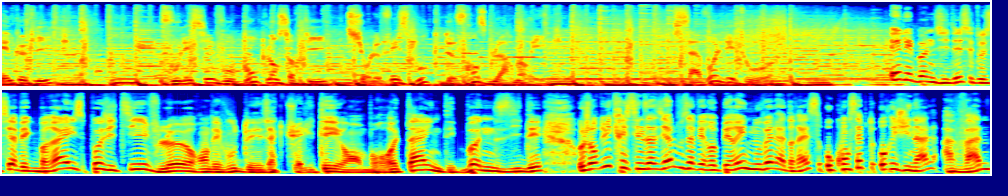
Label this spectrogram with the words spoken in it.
quelques clics, vous laissez vos bons plans sortis sur le Facebook de France Bleu Armorique. Ça vaut le détour. Et les bonnes idées, c'est aussi avec Braise Positive, le rendez-vous des actualités en Bretagne, des bonnes idées. Aujourd'hui, Christine Zazial, vous avez repéré une nouvelle adresse au concept original à Vannes.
